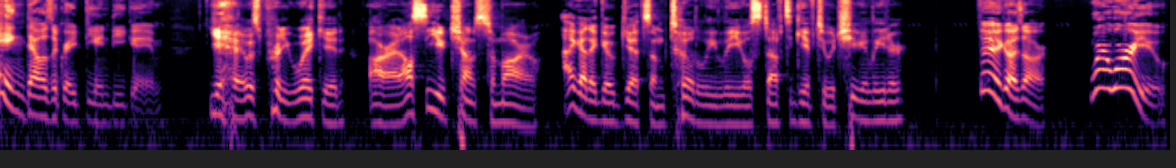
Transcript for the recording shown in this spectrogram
Dang, that was a great D&D game. Yeah, it was pretty wicked. Alright, I'll see you chumps tomorrow. I gotta go get some totally legal stuff to give to a cheerleader. There you guys are. Where were you?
